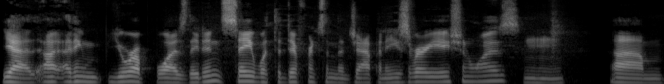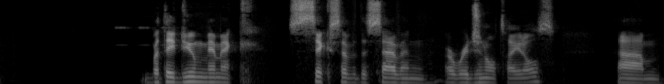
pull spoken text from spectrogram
Yeah, I, I think Europe was. They didn't say what the difference in the Japanese variation was, Mm-hmm. um, but they do mimic six of the seven original titles. Um,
